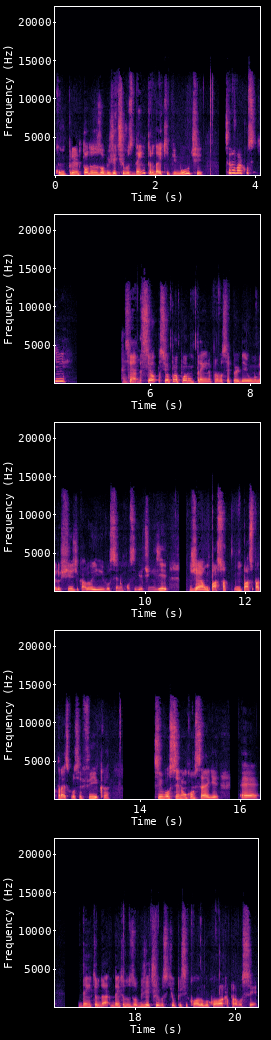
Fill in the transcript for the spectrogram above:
cumprir todos os objetivos dentro da equipe multi, você não vai conseguir. Uhum. Se, se, eu, se eu propor um treino para você perder o um número X de caloria e você não conseguir atingir, já é um passo, um passo para trás que você fica. Se você não consegue, é, dentro, da, dentro dos objetivos que o psicólogo coloca para você,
